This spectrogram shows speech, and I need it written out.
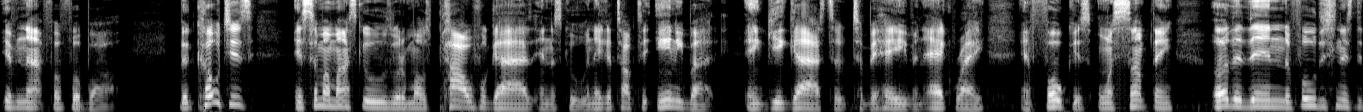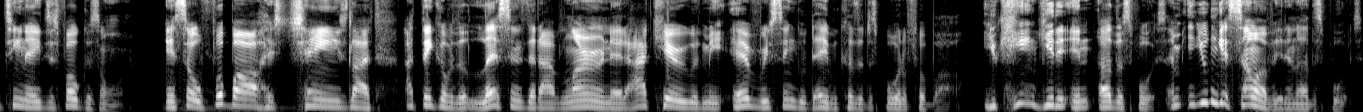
if not for football. The coaches in some of my schools were the most powerful guys in the school, and they could talk to anybody and get guys to, to behave and act right and focus on something other than the foolishness the teenagers focus on. And so football has changed lives. I think of the lessons that I've learned that I carry with me every single day because of the sport of football you can't get it in other sports. I mean, you can get some of it in other sports,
